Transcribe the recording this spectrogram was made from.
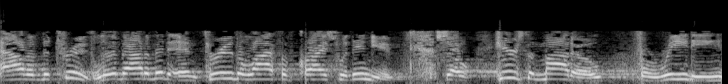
out of the truth. Live out of it and through the life of Christ within you. So here's the motto for reading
